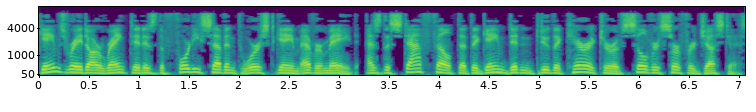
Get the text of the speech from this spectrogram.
GamesRadar ranked it as the 47th worst game ever made, as the staff felt that the game didn't do the character of Silver Surfer justice.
